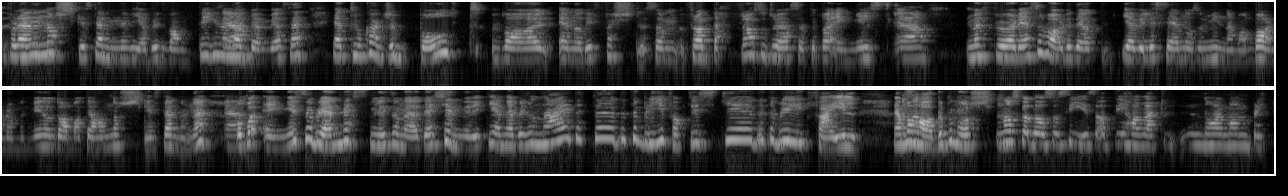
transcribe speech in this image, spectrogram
For det er de norske stemmene vi har blitt vant til. ikke sant? Ja. Det er dem vi har sett. Jeg tror kanskje Bolt var en av de første som Fra derfra så tror jeg jeg har sett det på engelsk. Ja. Men før det så var det det at jeg ville se noe som minna meg om barndommen min, og da måtte jeg ha norske stemmene. ja. Og på engelsk så ble jeg nesten litt sånn at jeg kjenner ikke igjen. Jeg blir sånn Nei, dette, dette blir faktisk eh, Dette blir litt feil. Jeg må Altså- ha det på norsk. Nå skal det også sies at de har vært, nå har man blitt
